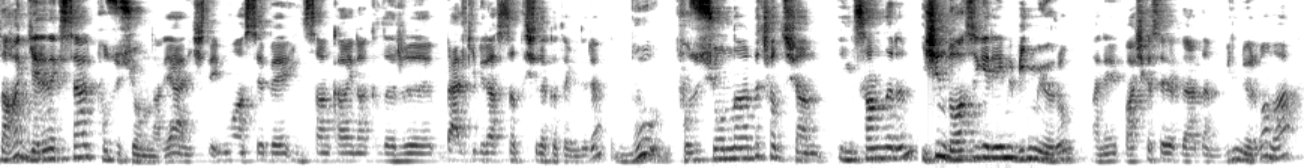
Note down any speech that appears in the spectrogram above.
daha geleneksel pozisyonlar yani işte muhasebe, insan kaynakları, belki biraz satışı da katabilirim. Bu pozisyonlarda çalışan insanların işin doğası gereği mi bilmiyorum. Hani başka sebeplerden bilmiyorum ama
